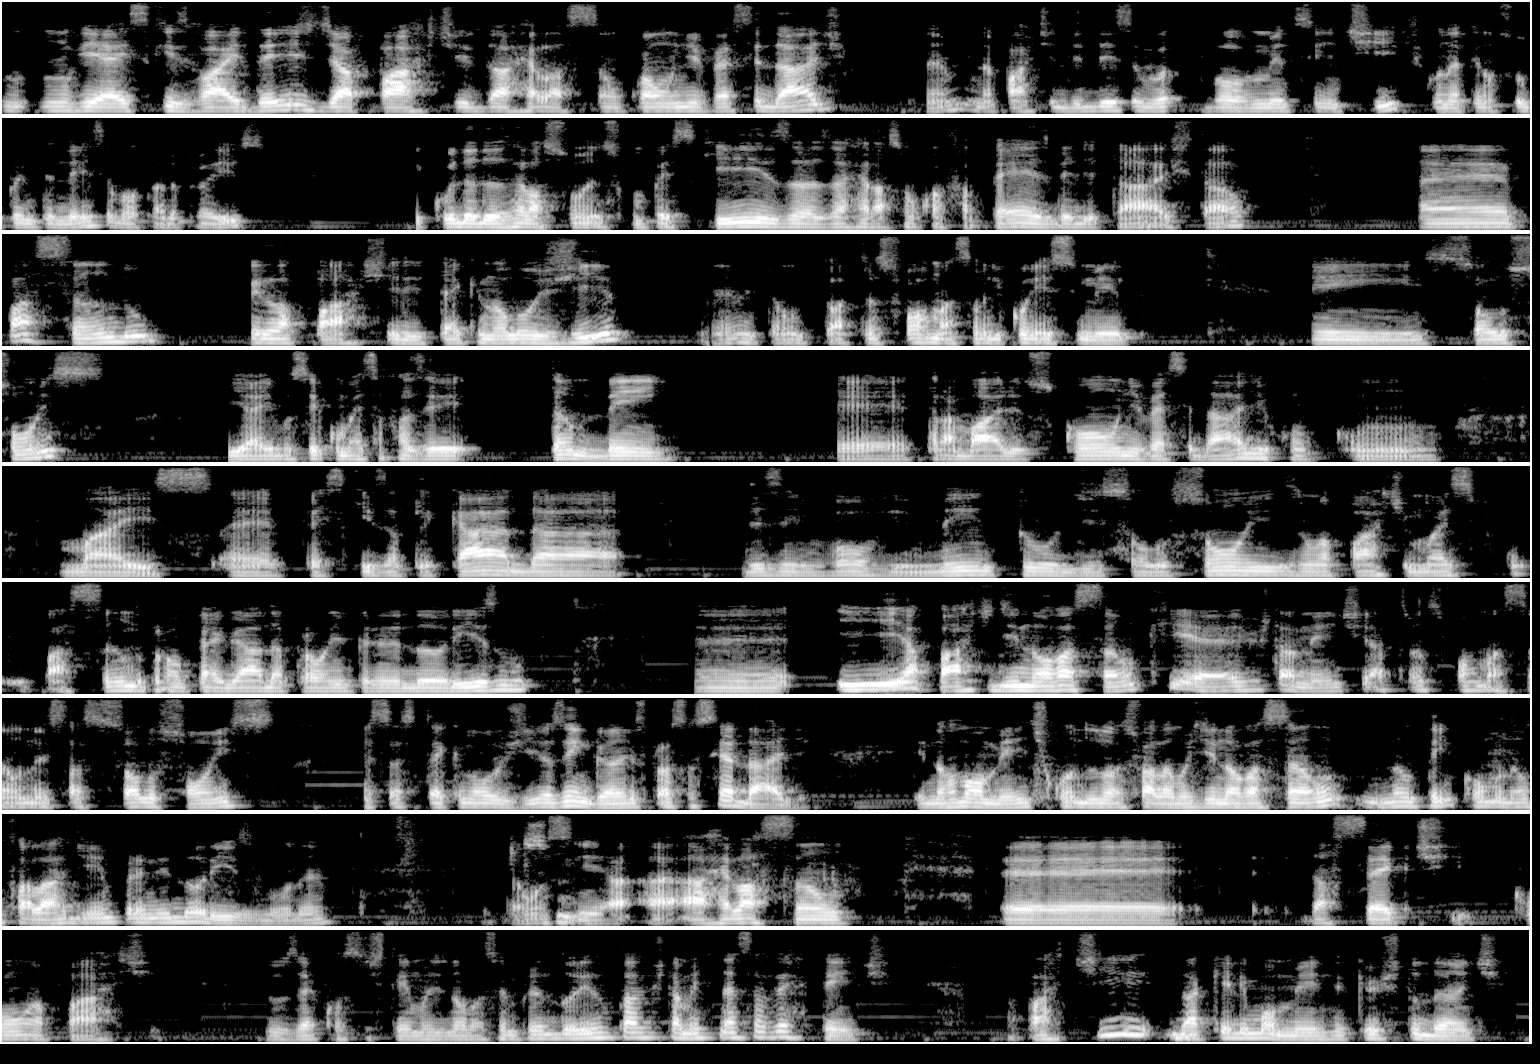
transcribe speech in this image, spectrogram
um, um, viés que vai desde a parte da relação com a universidade, né, na parte de desenvolvimento científico, né, tem uma superintendência voltada para isso, e cuida das relações com pesquisas, a relação com a FAPESB, editais e tal, é, passando pela parte de tecnologia, né, então a transformação de conhecimento em soluções, e aí você começa a fazer também é, trabalhos com universidade, com, com mais é, pesquisa aplicada, desenvolvimento de soluções, uma parte mais passando para uma pegada para o empreendedorismo, é, e a parte de inovação, que é justamente a transformação dessas soluções, essas tecnologias em ganhos para a sociedade. E normalmente, quando nós falamos de inovação, não tem como não falar de empreendedorismo, né? Então, assim, a, a relação é, da SECT com a parte dos ecossistemas de inovação e empreendedorismo está justamente nessa vertente. A partir daquele momento em que o estudante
